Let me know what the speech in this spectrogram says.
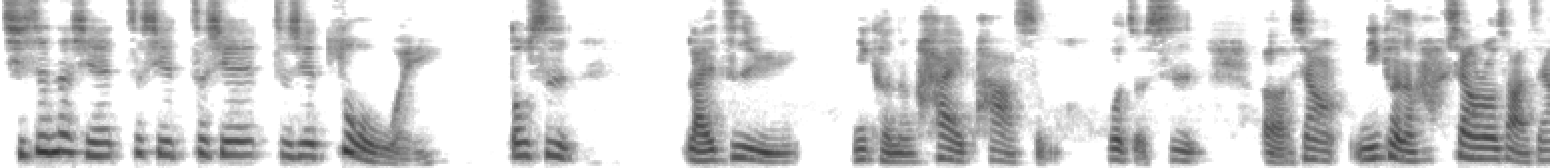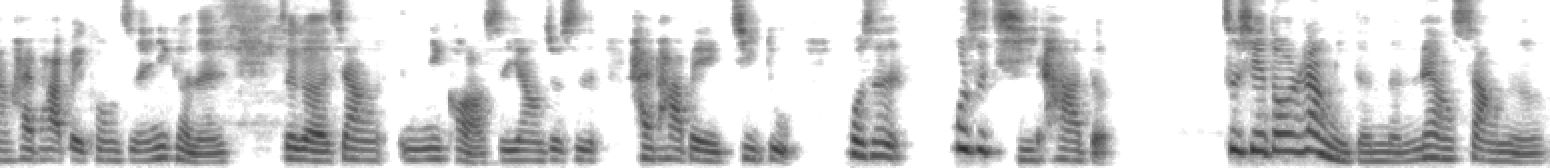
其实那些这些这些这些作为，都是来自于你可能害怕什么。或者是呃，像你可能像 Rosa 这样害怕被控制，你可能这个像 Nico 老师一样，就是害怕被嫉妒，或是或是其他的，这些都让你的能量上呢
